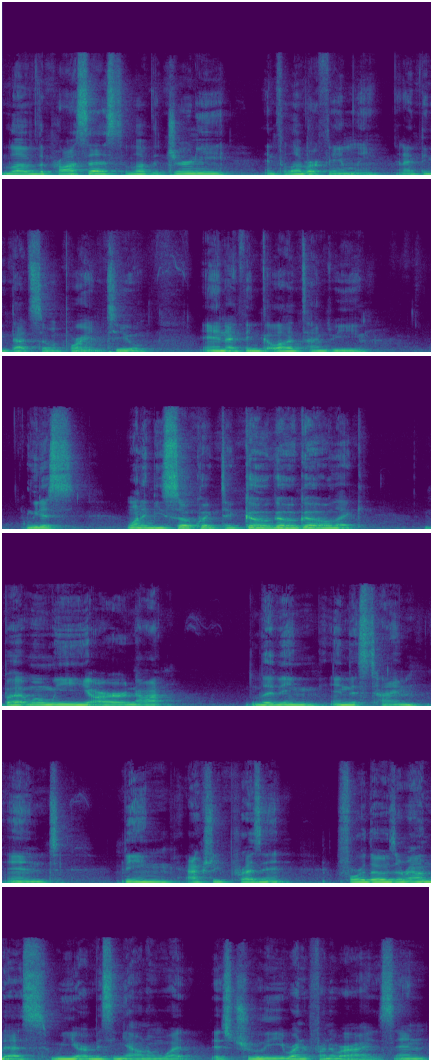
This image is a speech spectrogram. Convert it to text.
love the process love the journey and to love our family. And i think that's so important too. And i think a lot of times we we just want to be so quick to go go go like but when we are not living in this time and being actually present for those around us we are missing out on what is truly right in front of our eyes. And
